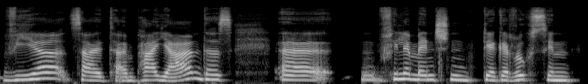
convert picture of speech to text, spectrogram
wir seit ein paar Jahren, dass äh, viele Menschen der Geruchssinn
